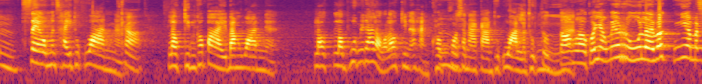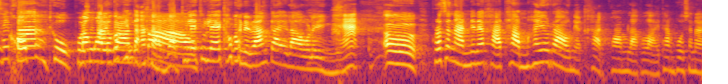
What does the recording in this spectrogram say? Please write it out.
อืมเซลล์มันใช้ทุกวันน่ะ ค่ะ เรากินเข้าไปบางวันเนี่ยเราเราพูดไม่ได้หรอกว่าเรากินอาหารครบอืม โภชนาการทุกวันและทุกถูมื้กอต้องอะ เราก็ยังไม่รู้เลยว่าเนี่ยมันใช่ครบปะ ถูกโภบางชวันนาเราก็การกินหแต่รืออาเปหารล่าแบบทุเรศทุเรศเข้าไปในร่างกายเราอะไรอย่างเงี้ย เออเพราะฉะนั้นเนี่ยนะคะทำให้เราเนี่ยขาดความหลากหลายทางโภชนา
